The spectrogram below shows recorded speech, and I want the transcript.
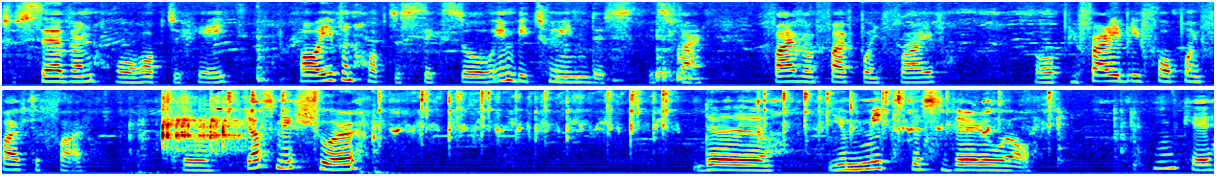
to 7 or up to 8 or even up to 6 so in between this is fine. 5 and 5.5 or preferably 4.5 to 5 so just make sure the you mix this very well. Okay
